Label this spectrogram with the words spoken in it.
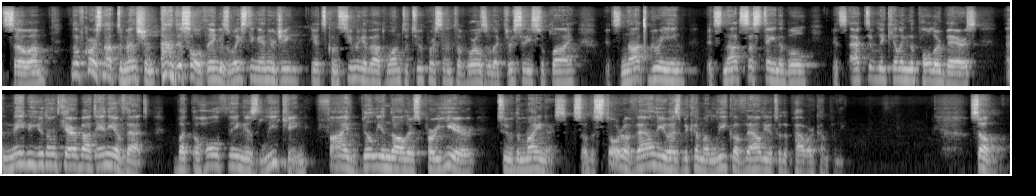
So, um, of course, not to mention, this whole thing is wasting energy. It's consuming about 1% to 2% of world's electricity supply. It's not green. It's not sustainable. It's actively killing the polar bears. And maybe you don't care about any of that, but the whole thing is leaking $5 billion per year to the miners. So the store of value has become a leak of value to the power company. So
